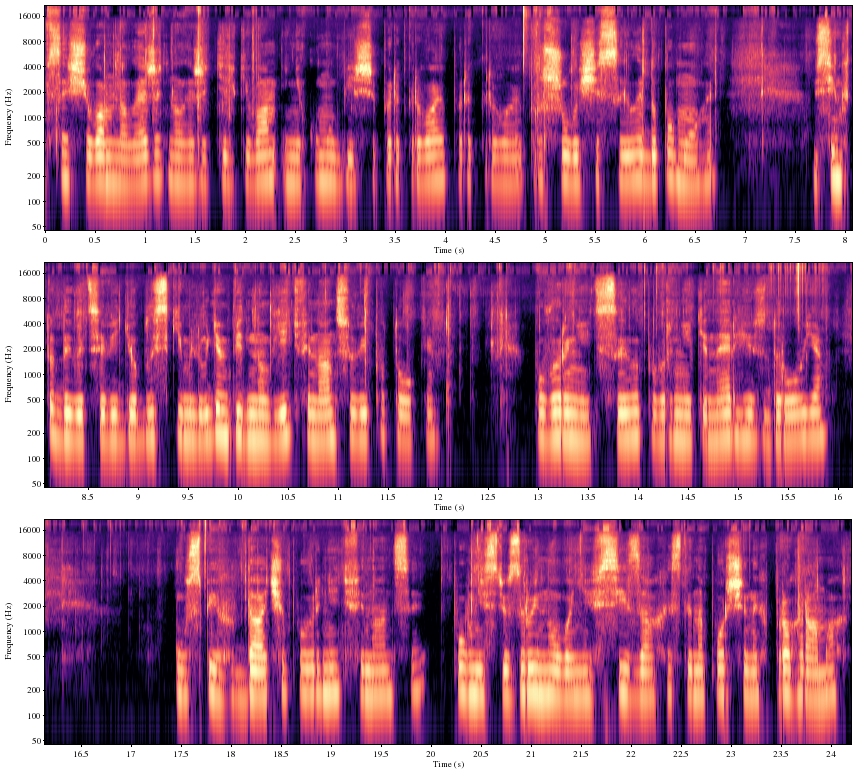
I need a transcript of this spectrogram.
Все, що вам належить, належить тільки вам і нікому більше. Перекриваю, перекриваю. Прошу вищі сили, допомоги. Усім, хто дивиться відео, близьким людям, відновіть фінансові потоки. Поверніть сили, поверніть енергію, здоров'я, успіх, вдачу, поверніть фінанси. Повністю зруйновані всі захисти на порчених програмах.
